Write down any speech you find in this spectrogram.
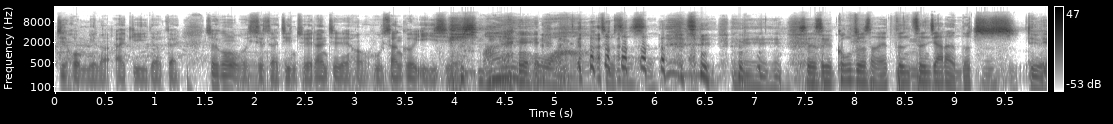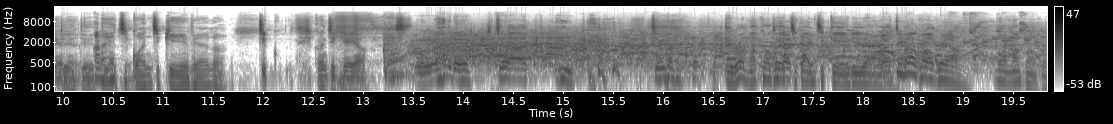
即方面咯，爱去了解。所以讲，我实在真侪咱即个吼妇产科医生，哎，哇，这个真是，所以这个工作上还增增加了很多知识。对对对啊，那还一关一给边了，一一关一家哦，嗯，迄个即啊，即摆欸我毋捌看过一关一家你啊，你有看过啊？我毋捌看过。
